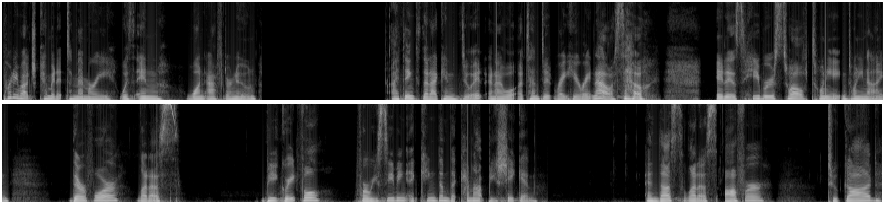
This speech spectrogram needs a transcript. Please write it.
pretty much commit it to memory within one afternoon. I think that I can do it and I will attempt it right here, right now. So it is Hebrews 12, 28 and 29. Therefore, let us be grateful for receiving a kingdom that cannot be shaken. And thus let us offer to God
